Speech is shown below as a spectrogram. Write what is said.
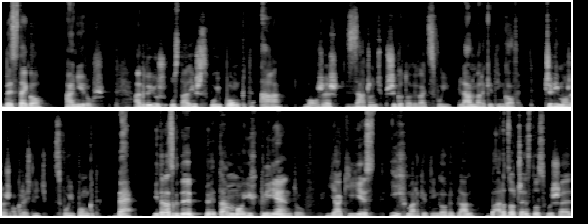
Bez tego ani rusz. A gdy już ustalisz swój punkt A, możesz zacząć przygotowywać swój plan marketingowy, czyli możesz określić swój punkt B. I teraz, gdy pytam moich klientów, jaki jest ich marketingowy plan, bardzo często słyszę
